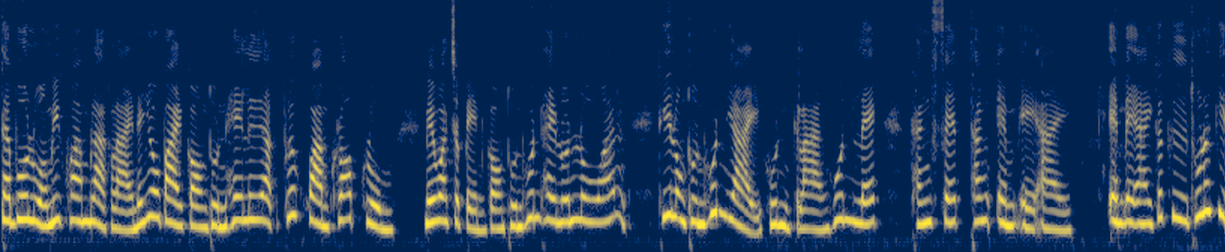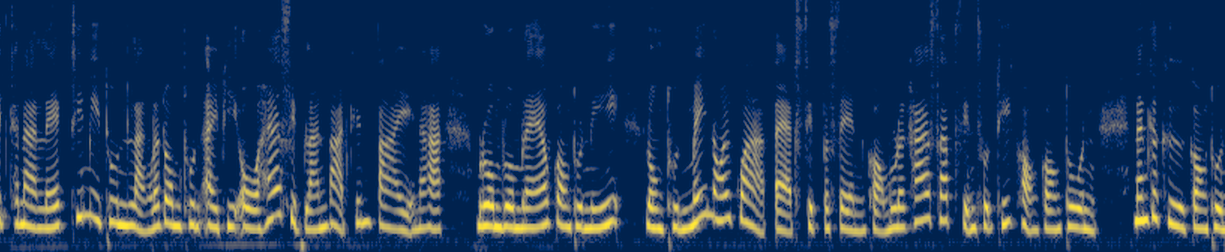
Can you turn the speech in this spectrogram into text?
แต่บัวหลวงมีความหลากหลายนโยบายกองทุนให้เลือกเพื่อความครอบคลุม ไม่ว่าจะเป็นกองทุนหุ้นไทยล้วนๆ ที่ลงทุนหุ้นใหญ่ หุ้นกลาง หุ้นเล็ก ทั้งเซ็ตทั้ง MAI MAI ก็คือธุรกิจขนาดเล็กที่มีทุนหลังระดมทุน IPO 50 ล้านบาทขึ้นไปนะคะ รวมๆแล้วกองทุนนี้ลงทุนไม่น้อยกว่า 80%ของมูลค่าทรัพย์สินสุทธิของกองทุน นั่นก็คือกองทุน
